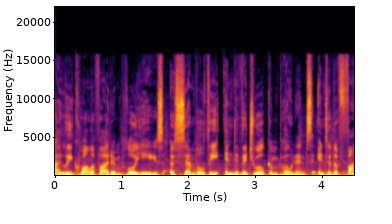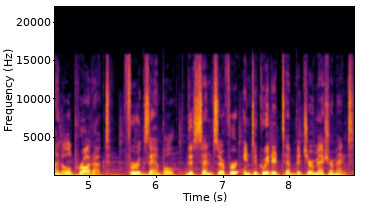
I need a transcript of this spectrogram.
Highly qualified employees assemble the individual components into the final product. For example, the sensor for integrated temperature measurement.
